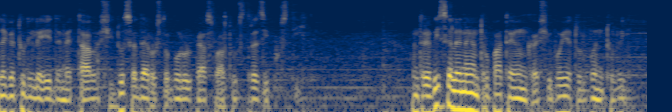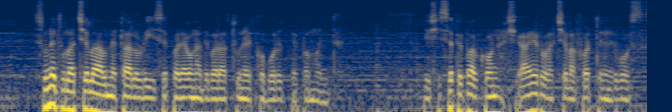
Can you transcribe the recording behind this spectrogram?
legăturile ei de metal și dusă de rostoborul pe asfaltul străzii pustii. Între visele neîntrupate încă și voietul vântului, sunetul acela al metalului îi se părea un adevărat tunel coborât pe pământ. Ieșise pe balcon și aerul acela foarte nervos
